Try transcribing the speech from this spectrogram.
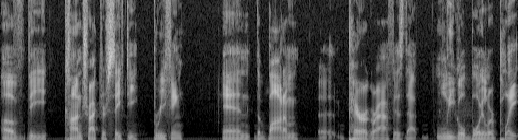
of the contractor safety briefing. And the bottom uh, paragraph is that legal boilerplate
